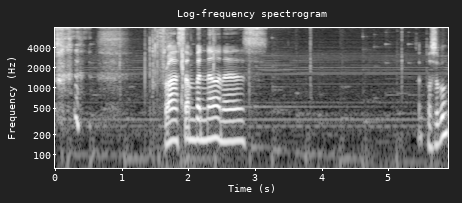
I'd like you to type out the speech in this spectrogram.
Fry some bananas. That possible?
